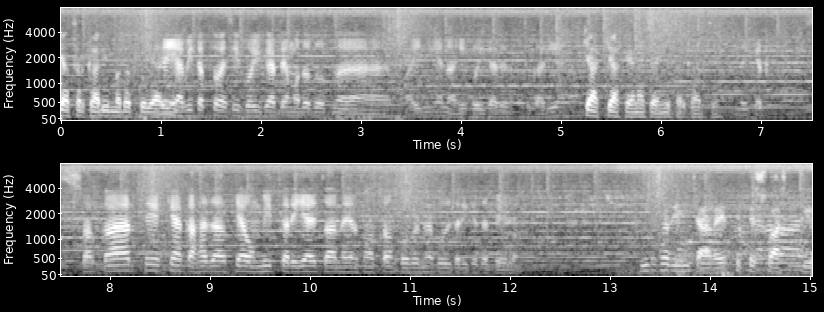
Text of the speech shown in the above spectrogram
क्या सरकारी मदद कोई आई नहीं अभी तक तो ऐसी कोई कहते हैं मदद आई नहीं है ना ही कोई कहते हैं सरकारी है। क्या क्या कहना चाहेंगे सरकार से? लेकिन सरकार से क्या कहा जा क्या उम्मीद करी जाए तो मैं समझता हूँ कोविड में पूरी तरीके से फेल है। हम तो सर यही चाह रहे थे कि स्वास्थ्य की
